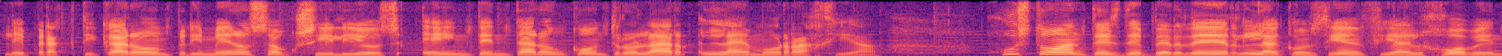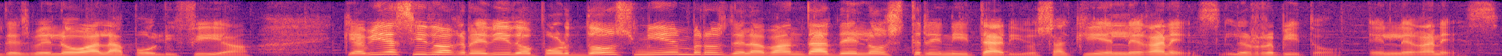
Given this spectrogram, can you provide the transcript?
le practicaron primeros auxilios e intentaron controlar la hemorragia. Justo antes de perder la conciencia, el joven desveló a la policía que había sido agredido por dos miembros de la banda de los Trinitarios, aquí en Leganés, les repito, en Leganés.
